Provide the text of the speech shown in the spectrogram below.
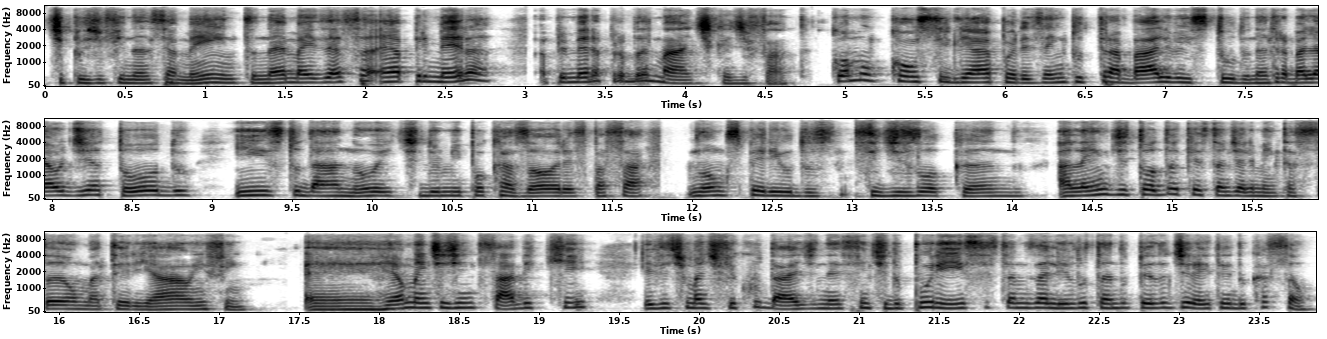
tipos de financiamento, né? Mas essa é a primeira a primeira problemática, de fato. Como conciliar, por exemplo, trabalho e estudo, né? Trabalhar o dia todo e estudar à noite, dormir poucas horas, passar longos períodos se deslocando, além de toda a questão de alimentação, material, enfim. É, realmente a gente sabe que existe uma dificuldade nesse sentido, por isso estamos ali lutando pelo direito à educação.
